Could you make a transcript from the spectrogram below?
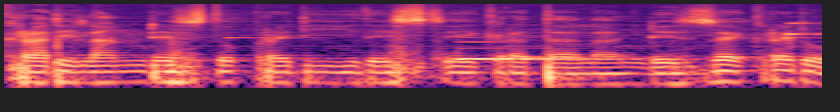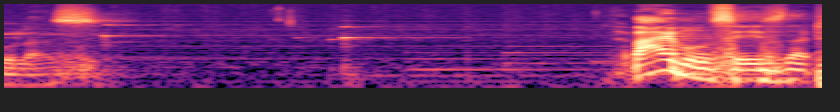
Cradilandes to predides secretalandes credulas. The Bible says that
